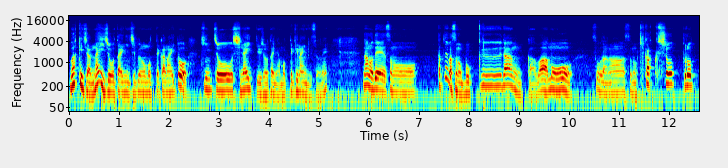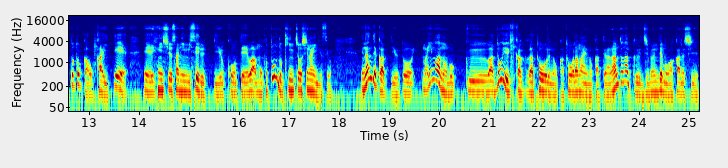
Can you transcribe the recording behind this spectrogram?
わけじゃない状態に自分を持っていかないと緊張しないっていう状態には持っていけないんですよね。なのでその例えばその僕なんかはもうそうだなその企画書プロットとかを書いて、えー、編集さんに見せるっていう工程はもうほとんど緊張しないんですよ。でなんでかっていうと、まあ、今の僕はどういう企画が通るのか通らないのかっていうのはなんとなく自分でも分かるし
